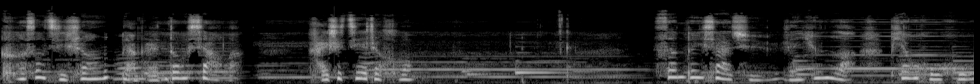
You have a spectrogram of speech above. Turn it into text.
咳嗽几声，两个人都笑了，还是接着喝。三杯下去，人晕了，飘乎乎。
